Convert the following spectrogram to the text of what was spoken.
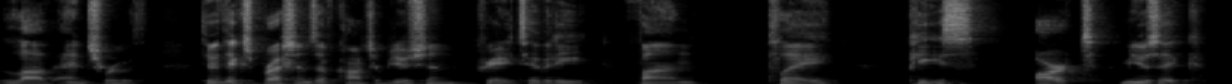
love and truth through the expressions of contribution, creativity, fun, play, peace, art, music,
